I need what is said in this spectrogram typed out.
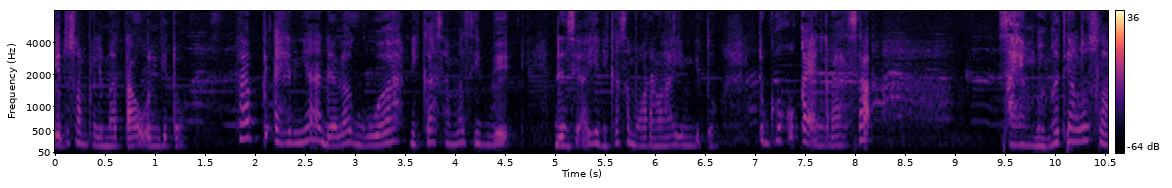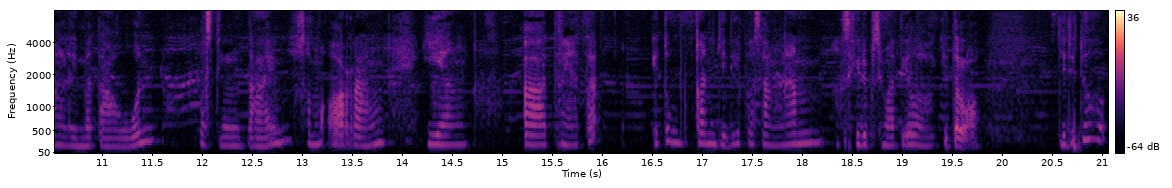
itu sampai lima tahun gitu. Tapi akhirnya adalah gue nikah sama si B dan si A ya nikah sama orang lain gitu. Itu gue kok kayak ngerasa sayang banget ya lo selama lima tahun wasting time sama orang yang uh, ternyata itu bukan jadi pasangan hidup semati lo gitu loh. Jadi tuh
